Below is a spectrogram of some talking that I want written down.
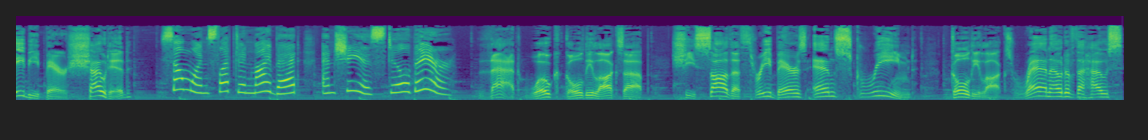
Baby Bear shouted. Someone slept in my bed, and she is still there. That woke Goldilocks up. She saw the three bears and screamed. Goldilocks ran out of the house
